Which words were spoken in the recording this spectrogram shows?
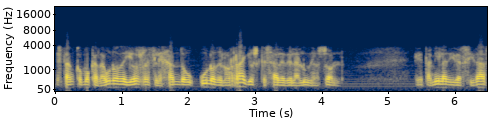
están como cada uno de ellos reflejando uno de los rayos que sale de la luz del sol. Eh, también la diversidad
